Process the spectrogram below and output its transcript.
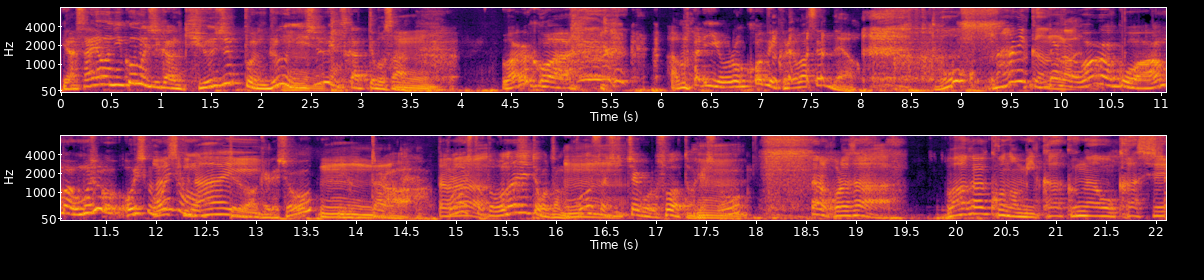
野菜を煮込む時間90分、ルー2種類使ってもさ、我が子は あんまり喜んでくれませんだよ。どう、何かだからが、我が子はあんまり面白い、美味しくないと思ってるわけでしょ？ん言ったら。この人と同じってことなの。この人はちっちゃい頃そうだったわけでしょ？だからこれさ、我が子の味覚がおかしい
